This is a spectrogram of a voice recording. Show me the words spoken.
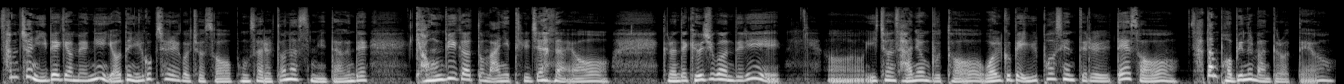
3,200여 명이 87차례에 걸쳐서 봉사를 떠났습니다. 근데 경비가 또 많이 들잖아요. 그런데 교직원들이 어 2004년부터 월급의 1%를 떼서 사단 법인을 만들었대요.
